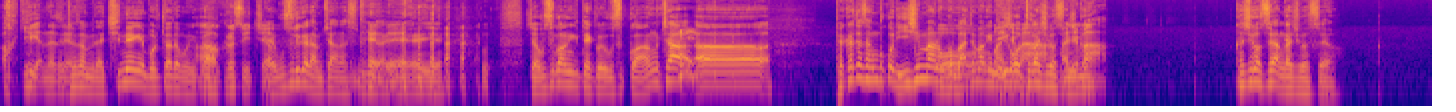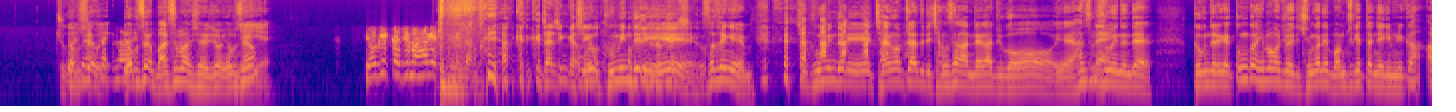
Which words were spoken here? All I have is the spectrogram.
어, 기억이 안 나세요? 죄송합니다. 진행에 몰두하다 보니까. 아, 그럴 수 있죠. 예, 우수리가 남지 않았습니다. 네, 네. 예, 예. 자, 우수광이 됐고요, 우수광. 자, 어, 백화점 상품권 20만 원권 오, 마지막인데 이거 마지막, 어떻게 하시겠습니까? 마지막. 가시겠어요, 안 가시겠어요? 여보세요, 여보세요, 말씀하셔야죠. 여보세요? 예, 예. 여기까지만 하겠습니다. 약간 그 자신감. 지금 국민들이. 선생님 지금 국민들이 자영업자들이 장사가 안 돼가지고 예 한숨 네. 쉬고 있는데 그분들에게 꿈과 희망을 줘야지 중간에 멈추겠다는 얘기입니까? 아,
